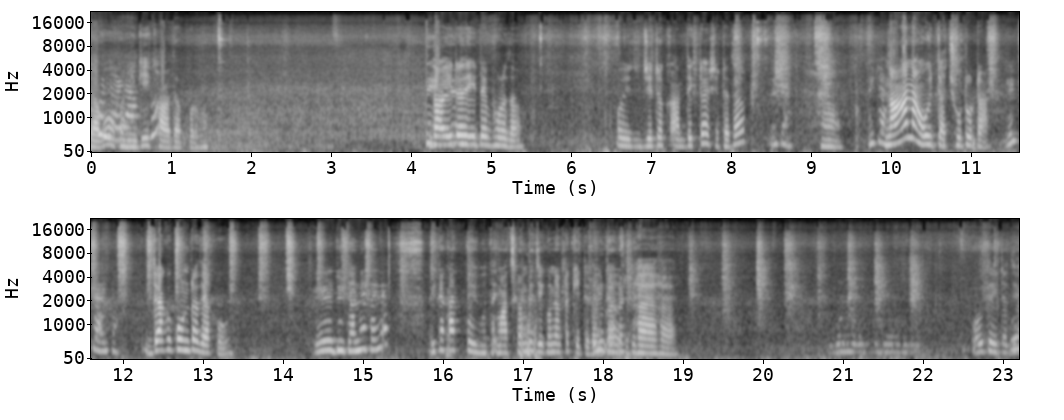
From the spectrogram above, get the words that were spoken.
যাব ওখানে গিয়ে খাওয়া দাওয়া করব। দাও এটা এটা ভরে দাও। ওই যেটা অর্ধেকটা সেটা দাও। হ্যাঁ। না না ওইটা ছোটোটা। দেখো কোনটা দেখো। এই দুইটা নে তাইলে এটা কাটতে হইব তাই। মাঝখান দিয়ে যে কোনো একটা কেটে দাও এটা হ্যাঁ হ্যাঁ। ওই তো এটা দিয়ে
